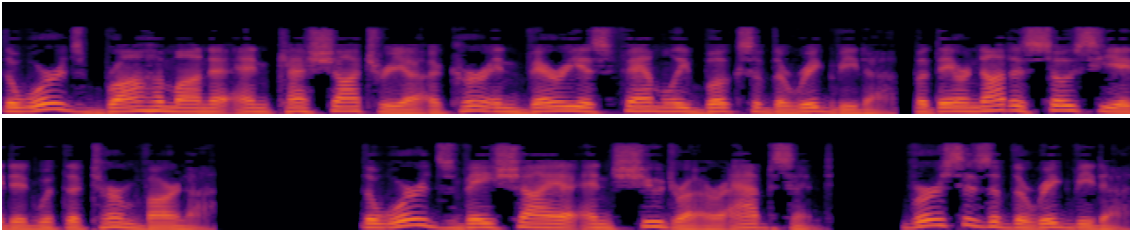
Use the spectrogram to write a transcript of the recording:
The words Brahmana and Kshatriya occur in various family books of the Rigveda, but they are not associated with the term Varna. The words Vaishya and Shudra are absent. Verses of the Rigveda,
